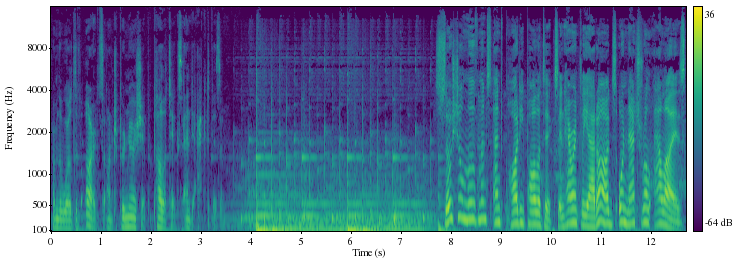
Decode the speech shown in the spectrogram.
from the worlds of arts, entrepreneurship, politics, and activism. Social movements and party politics, inherently at odds or natural allies.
